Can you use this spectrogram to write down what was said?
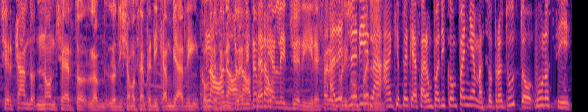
cercando, non certo, lo, lo diciamo sempre, di cambiargli completamente no, la no, vita, però ma di alleggerire, fare un po' di Alleggerirla anche perché fare un po' di compagnia, ma soprattutto uno si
